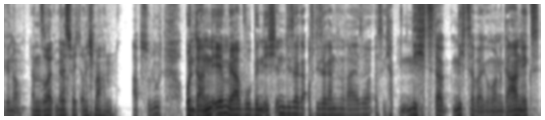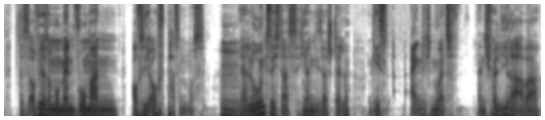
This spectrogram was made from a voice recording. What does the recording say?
Genau. dann sollten wir Ja. das vielleicht auch nicht machen. Absolut. Und dann eben, ja, wo bin ich in dieser, auf dieser ganzen Reise? Also ich habe nichts da, nichts dabei gewonnen, gar nichts. Das ist auch wieder so ein Moment, wo man auf sich aufpassen muss. Ja, lohnt sich das hier an dieser Stelle? Du gehst eigentlich nur als, na, nicht Verlierer, aber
